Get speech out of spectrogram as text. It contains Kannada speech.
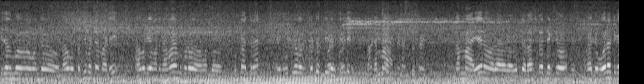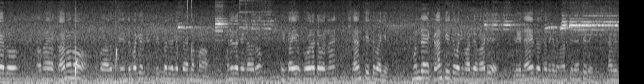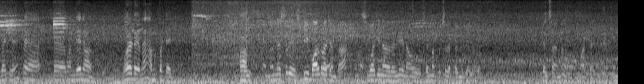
ಇದೊಂದು ಒಂದು ನಾವು ಪ್ರತಿಭಟನೆ ಮಾಡಿ ಅವರಿಗೆ ಒಂದು ಮೆಮೊರಂ ಕೊಡೋ ಒಂದು ಮುಖಾಂತರ ಉಗ್ರವಾಗಿ ಖಂಡಿಸ್ತೀವಿ ಅಂತೇಳಿ ನಮ್ಮ ನಮ್ಮ ಏನು ರಾಷ್ಟ್ರಾಧ್ಯಕ್ಷರು ಮತ್ತು ಹೋರಾಟಗಾರರು ಆಮೇಲೆ ಕಾನೂನು ಇದ್ರ ಬಗ್ಗೆ ತಿಳ್ಕೊಂಡಿರ್ತಕ್ಕಂಥ ನಮ್ಮ ಮುನಿರಾಜಣ್ಣವರು ಈ ಕಾಯಿ ಹೋರಾಟವನ್ನು ಶಾಂತಿಯುತವಾಗಿ ಮುಂದೆ ಕ್ರಾಂತಿಯುತವಾಗಿ ಮಾಡಿ ಮಾಡಿ ಇದಕ್ಕೆ ನ್ಯಾಯ ದರ್ಶನ ಮಾಡ್ತೀವಿ ಅಂತೇಳಿ ನಾವು ಇದ್ರ ಬಗ್ಗೆ ಒಂದೇನು ಹೋರಾಟವನ್ನು ಹಮ್ಮಿಕೊಡ್ತಾ ಇದ್ದೀವಿ. ಹಾಂ. ನನ್ನ ಹೆಸರು ಎಸ್ ಡಿ ಬಾಲರಾಜ್ ಅಂತ. ಶಿವಾಜಿನಗರಲ್ಲಿ ನಾವು ಶರ್ಮ ಕುಶಲಕರ್ಮಿಗಳು ಕೆಲಸವನ್ನು ಮಾಡ್ತಾಯಿದ್ವಿ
